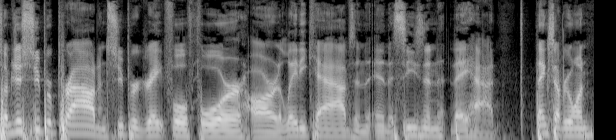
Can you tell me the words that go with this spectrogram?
So I'm just super proud and super grateful for our Lady Cavs and, and the season they had. Thanks, everyone.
